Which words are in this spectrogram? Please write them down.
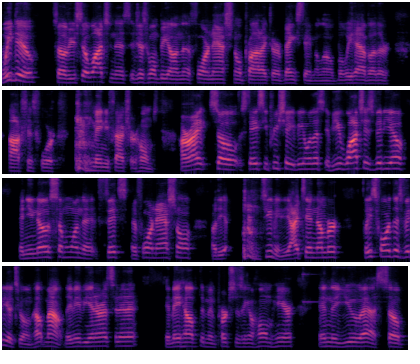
we do. So if you're still watching this, it just won't be on the foreign national product or bank statement loan, but we have other options for manufactured homes. All right. So, Stacy, appreciate you being with us. If you watch this video and you know someone that fits a foreign national or the excuse me, the ITIN number, please forward this video to them. Help them out. They may be interested in it. It may help them in purchasing a home here in the U.S. So,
